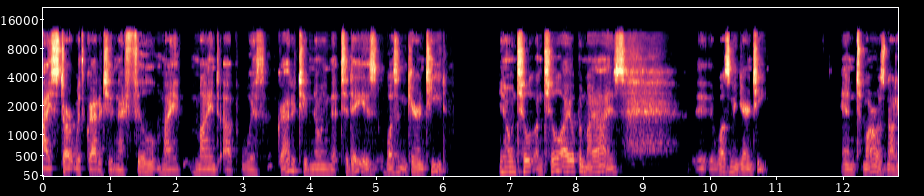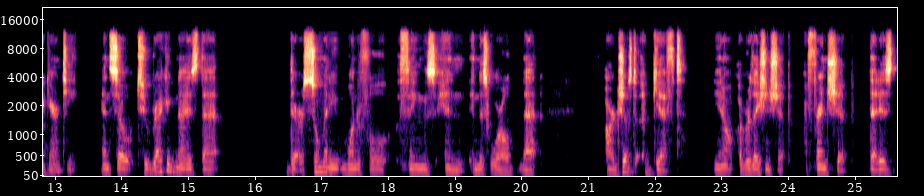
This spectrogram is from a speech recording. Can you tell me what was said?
I start with gratitude and I fill my mind up with gratitude, knowing that today is wasn't guaranteed. You know, until until I opened my eyes, it, it wasn't a guarantee, and tomorrow is not a guarantee. And so, to recognize that there are so many wonderful things in in this world that are just a gift, you know, a relationship, a friendship, that is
